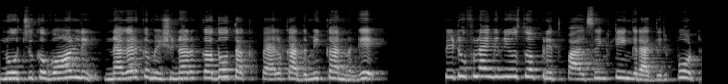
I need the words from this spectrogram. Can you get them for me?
ਨੂੰ ਚੁਕਵਾਉਣ ਲਈ ਨਗਰ ਕਮਿਸ਼ਨਰ ਕਦੋਂ ਤੱਕ ਪਹਿਲ ਕਦਮੀ ਕਰਨਗੇ? ਪੀਟੂ ਫਲੈਂਗ ਨਿਊਜ਼ ਤੋਂ ਪ੍ਰਿਤਪਾਲ ਸਿੰਘ ਢਿੰਗਰਾ ਦੀ ਰਿਪੋਰਟ।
